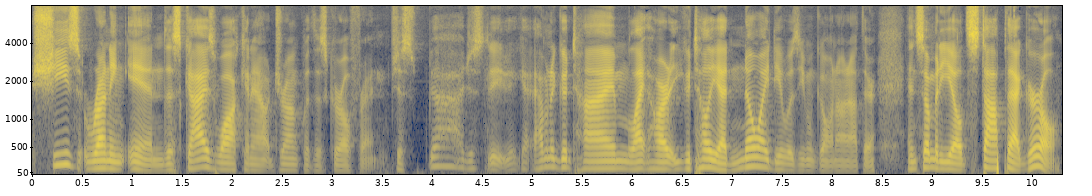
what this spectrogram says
she's running in. This guy's walking out drunk with his girlfriend, just ah, just uh, having a good time, lighthearted. You could tell he had no idea what was even going on out there. And somebody yelled, "Stop that girl!"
